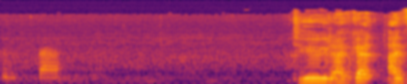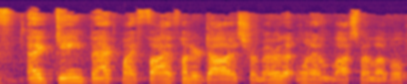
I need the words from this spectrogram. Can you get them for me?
because it's fast. Dude, I've got I've I gained back my five hundred dollars from remember that when I lost my level.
